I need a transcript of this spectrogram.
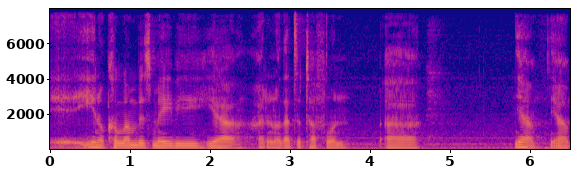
eh, you know, Columbus, maybe. Yeah, I don't know. That's a tough one. Uh, yeah, yeah.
